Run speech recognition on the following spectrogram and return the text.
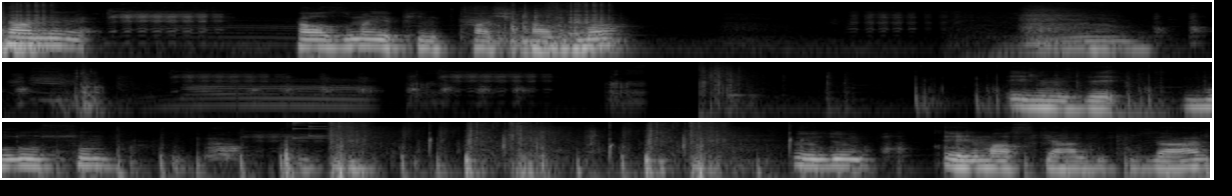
tane kazma yapayım. Taş kazma. elimizde bulunsun. Ölüm elmas geldi güzel.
